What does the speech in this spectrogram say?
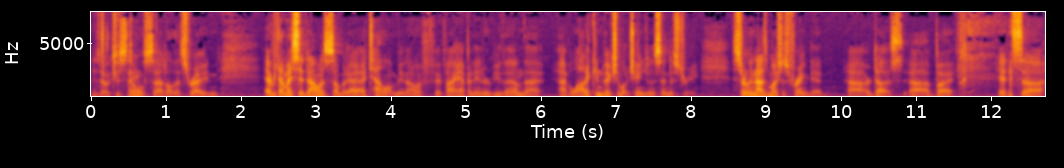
Is that what you're saying? don't settle. That's right. And every time I sit down with somebody, I, I tell them, you know, if, if I happen to interview them, that I have a lot of conviction about changing this industry. Certainly not as much as Frank did uh, or does, uh, but it's uh,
